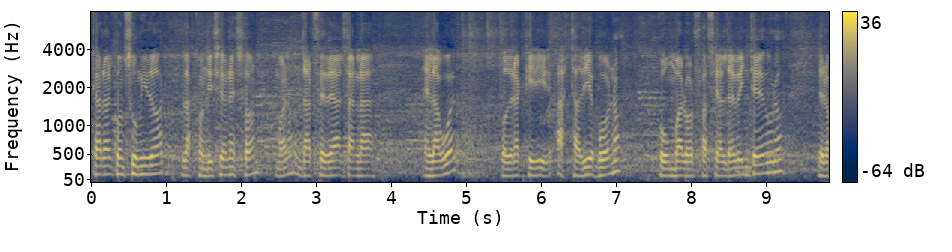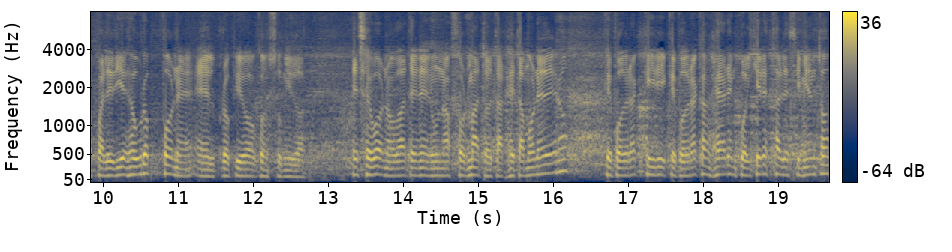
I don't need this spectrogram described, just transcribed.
Cara al consumidor, las condiciones son, bueno, darse de alta en la, en la web, podrá adquirir hasta 10 bonos con un valor facial de 20 euros, de los cuales 10 euros pone el propio consumidor. Ese bono va a tener un formato de tarjeta monedero que podrá adquirir, que podrá canjear en cualquier establecimiento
